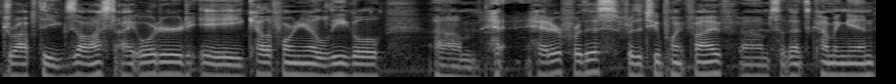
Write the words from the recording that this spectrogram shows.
drop the exhaust. I ordered a California legal um, header for this for the 2.5 um, so that's coming in.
